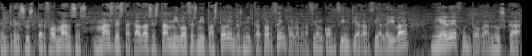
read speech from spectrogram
Entre sus performances más destacadas están Mi voz es mi pastor en 2014 en colaboración con Cintia García Leiva, Nieve junto a Ganuska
